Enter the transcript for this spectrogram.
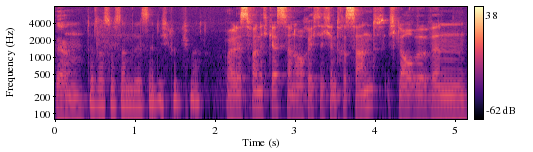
Ja. Mhm. das, was uns dann letztendlich glücklich macht. Weil das fand ich gestern auch richtig interessant. Ich glaube, wenn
